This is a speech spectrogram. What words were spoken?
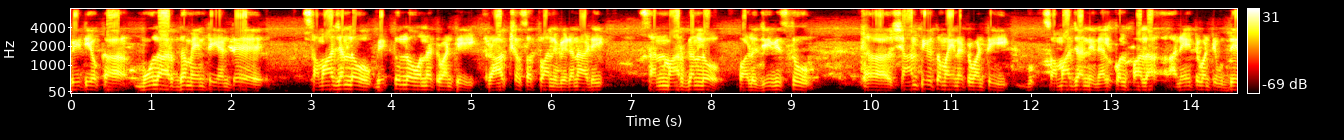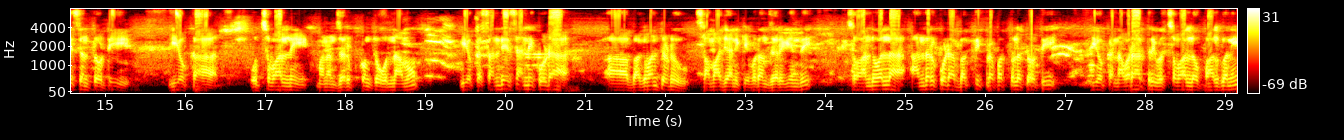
వీటి యొక్క మూల అర్థం ఏంటి అంటే సమాజంలో వ్యక్తుల్లో ఉన్నటువంటి రాక్షసత్వాన్ని విడనాడి సన్మార్గంలో వాళ్ళు జీవిస్తూ శాంతియుతమైనటువంటి సమాజాన్ని నెలకొల్పాలా అనేటువంటి ఉద్దేశంతో ఈ యొక్క ఉత్సవాల్ని మనం జరుపుకుంటూ ఉన్నాము. ఈ యొక్క సందేశాన్ని కూడా భగవంతుడు సమాజానికి ఇవ్వడం జరిగింది. సో అందువల్ల అందరూ కూడా భక్తి ప్రపత్తులతోటి ఈ యొక్క నవరాత్రి ఉత్సవాల్లో పాల్గొని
